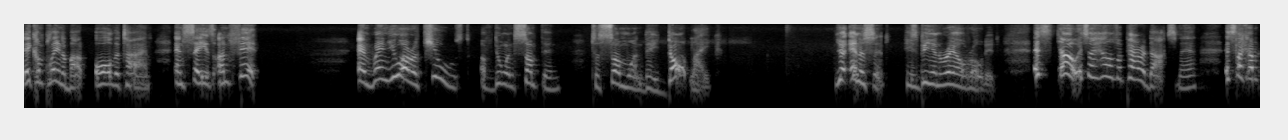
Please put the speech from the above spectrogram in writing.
they complain about all the time and say is unfit. And when you are accused of doing something to someone they don't like, you're innocent. He's being railroaded. It's yo, it's a hell of a paradox, man. It's like I'm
